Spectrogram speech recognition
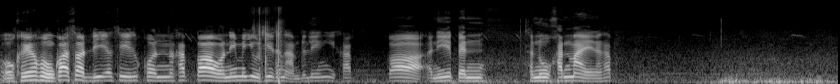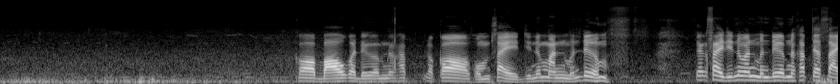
โอเคครับผมก็สวัสดีเอซีทุกคนนะครับ ก็วันนี้มาอยู่ที่สนามเดลิงอีกครับ ก็อันนี้เป็นธนูคันใหม่นะครับ ก็เบากว่าเดิมนะครับ แล้วก็ผมใส่ดินน้ำมันเหมือนเดิม ยังใส่ดินน้ำมันเหมือนเดิมนะครับ จะใส่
